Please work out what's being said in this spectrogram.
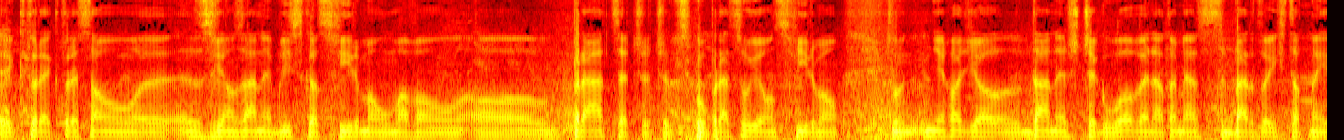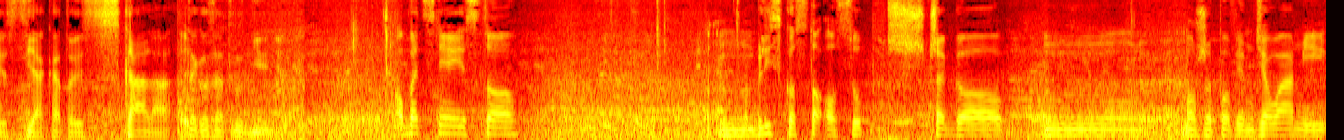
e, które, które są e, związane blisko z firmą, umową o pracę, czy, czy współpracują z firmą. Tu nie chodzi o dane szczegółowe, natomiast bardzo istotne jest, jaka to jest skala tego zatrudnienia. Obecnie jest to mm, blisko 100 osób, z czego mm, może powiem działami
